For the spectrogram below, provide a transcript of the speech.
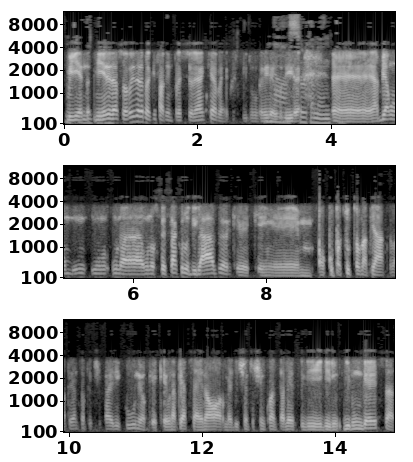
mi, viene, mi, viene, da sorridere perché fanno impressione anche a me questi numeri, no, devo dire. Eh, abbiamo un, un, una, uno spettacolo di laser che, che um, occupa tutta una piazza, la piazza principale di Cuneo, che, che, è una piazza enorme di 150 metri di, di, di lunghezza,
